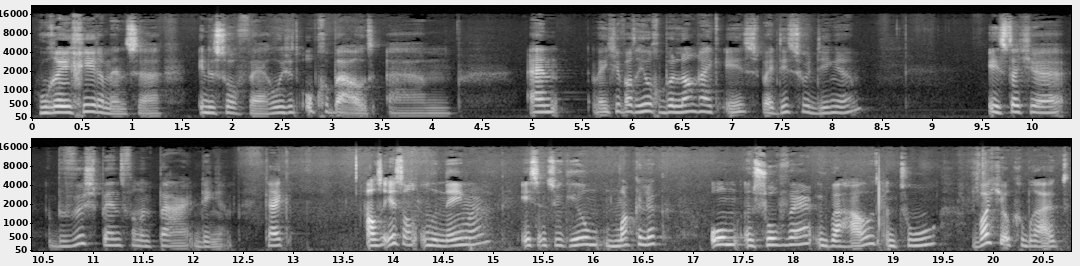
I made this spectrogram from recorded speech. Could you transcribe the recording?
hoe reageren mensen in de software? Hoe is het opgebouwd? Um, en weet je wat heel belangrijk is bij dit soort dingen? Is dat je bewust bent van een paar dingen. Kijk, als eerste als ondernemer is het natuurlijk heel makkelijk om een software, überhaupt, een tool, wat je ook gebruikt,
